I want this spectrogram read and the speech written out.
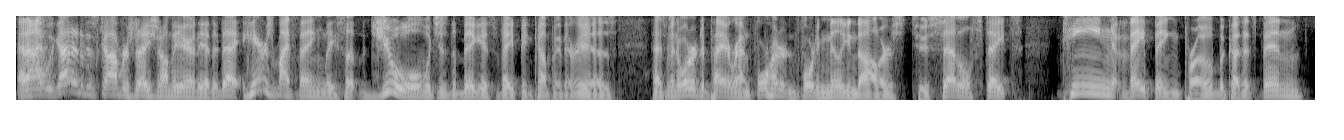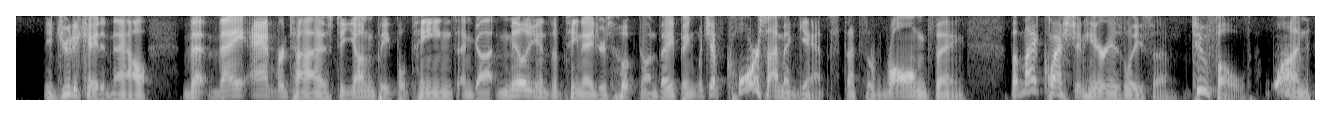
And I we got into this conversation on the air the other day. Here's my thing, Lisa. Juul, which is the biggest vaping company there is, has been ordered to pay around $440 million to settle states' teen vaping probe because it's been adjudicated now that they advertised to young people, teens, and got millions of teenagers hooked on vaping, which of course I'm against. That's the wrong thing. But my question here is, Lisa, twofold. One,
